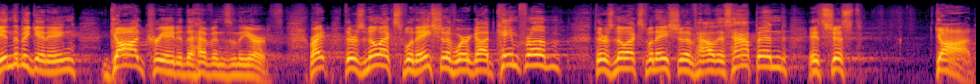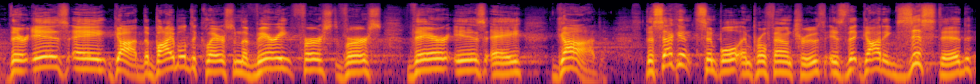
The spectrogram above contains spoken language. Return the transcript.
In the beginning, God created the heavens and the earth, right? There's no explanation of where God came from. There's no explanation of how this happened. It's just God. There is a God. The Bible declares from the very first verse there is a God. The second simple and profound truth is that God existed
